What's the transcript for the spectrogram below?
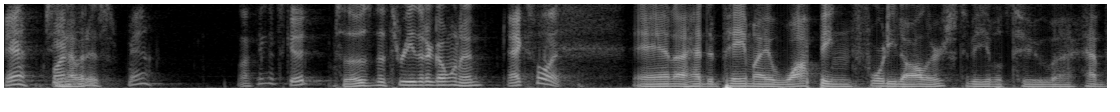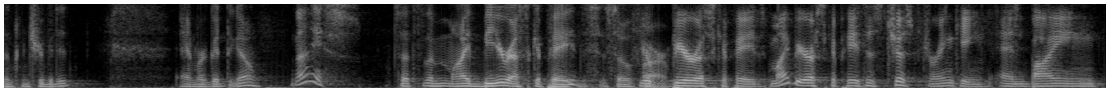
Yeah. See how it is. Yeah. I think it's good. So those are the three that are going in. Excellent. And I had to pay my whopping $40 to be able to uh, have them contributed. And we're good to go. Nice. So that's the, my beer escapades so Your far. beer escapades. My beer escapades is just drinking and buying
